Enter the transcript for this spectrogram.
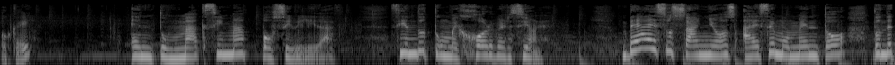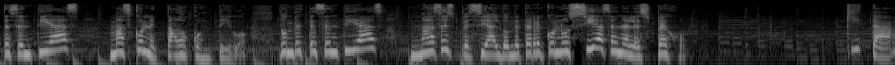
¿Ok? En tu máxima posibilidad, siendo tu mejor versión. Ve a esos años, a ese momento donde te sentías más conectado contigo, donde te sentías más especial, donde te reconocías en el espejo. Quita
